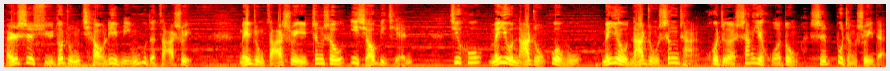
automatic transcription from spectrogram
而是许多种巧立名目的杂税。每种杂税征收一小笔钱，几乎没有哪种货物、没有哪种生产或者商业活动是不征税的。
